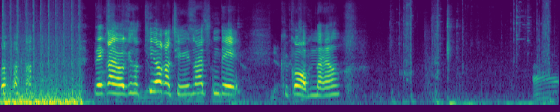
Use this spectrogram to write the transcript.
내가 여기서 티어가 제일 낮은데 그거 없나요? 아.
